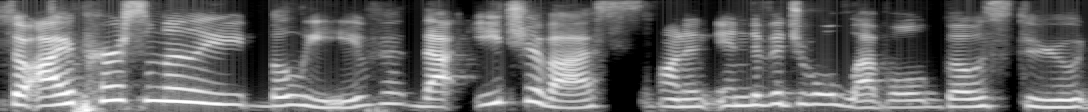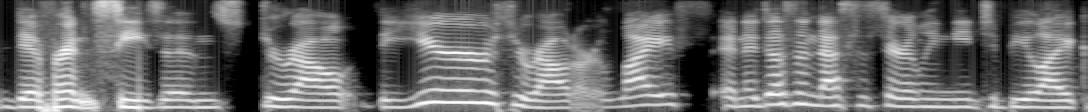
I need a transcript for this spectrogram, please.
So, I personally believe that each of us on an individual level goes through different seasons throughout the year, throughout our life. And it doesn't necessarily need to be like,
